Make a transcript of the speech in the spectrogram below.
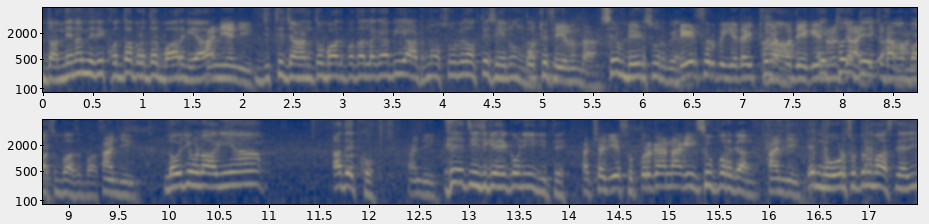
ਜਾਂਦੇ ਨਾ ਮੇਰੇ ਖੁਦ ਦਾ ਬ੍ਰਦਰ ਬਾਹਰ ਗਿਆ। ਹਾਂਜੀ ਹਾਂਜੀ। ਜਿੱਥੇ ਜਾਣ ਤੋਂ ਬਾਅਦ ਪਤਾ ਲੱਗਾ ਵੀ 8-900 ਰੁਪਏ ਦਾ ਉੱਤੇ ਸੇਲ ਹੁੰਦਾ। ਉੱਥੇ ਸੇਲ ਹੁੰਦਾ। ਸਿਰਫ 150 ਰੁਪਏ ਦਾ। 150 ਰੁਪਏ ਦਾ ਇੱਥੋਂ ਹੀ ਆਪਾਂ ਦੇ ਕੇ ਇਹਨਾਂ ਇੱਥੋਂ ਨੂੰ ਹੀ ਜਹਾਜ਼ ਦੇ- ਚ ਹਾਂ ਚੜਾਵਾਂਗੇ। ਬਸ ਬਸ ਬਸ। ਹਾਂਜੀ। ਲਓ ਜੀ ਹੁਣ ਆ ਗਈਆਂ ਆ ਦੇਖੋ। ਹਾਂਜੀ। ਇਹ ਚੀਜ਼ ਕਿਸੇ ਕੋ ਨਹੀਂ ਕੀਤੇ ਅੱਛਾ ਜੀ ਇਹ ਸੁਪਰ ਗਨ ਆ ਗਈ? Super gun. ਹਾਂਜੀ। ਇਹ ਨੋਟ ਸੁੱਟਣ ਵਾਸਤੇ ਆ ਜੀ।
